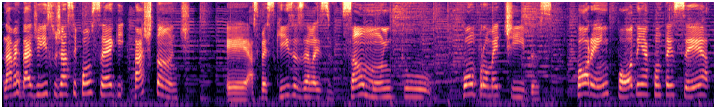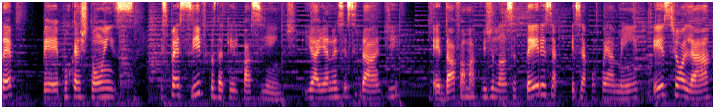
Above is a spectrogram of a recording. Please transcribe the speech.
na verdade, isso já se consegue bastante. É, as pesquisas elas são muito comprometidas, porém podem acontecer até é, por questões específicas daquele paciente. E aí a necessidade é da farmacovigilância ter esse, esse acompanhamento, esse olhar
